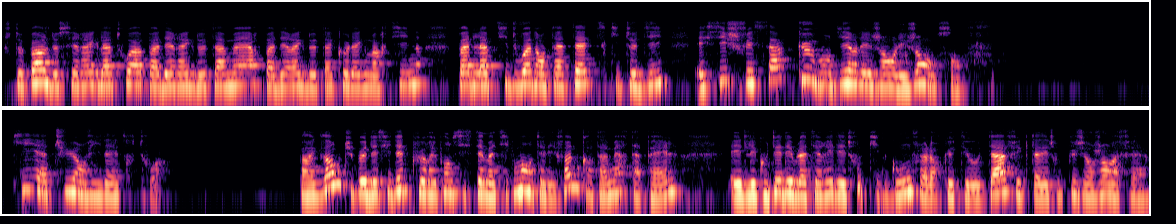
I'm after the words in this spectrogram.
Je te parle de ces règles à toi, pas des règles de ta mère, pas des règles de ta collègue Martine, pas de la petite voix dans ta tête qui te dit Et si je fais ça, que vont dire les gens? Les gens, on s'en fout. Qui as-tu envie d'être, toi? Par exemple, tu peux décider de plus répondre systématiquement au téléphone quand ta mère t'appelle et de l'écouter déblatérer des trucs qui te gonflent alors que tu es au taf et que tu as des trucs plus urgents à faire.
